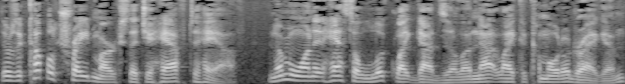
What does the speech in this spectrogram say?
there's a couple trademarks that you have to have. Number one, it has to look like Godzilla, not like a Komodo dragon.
